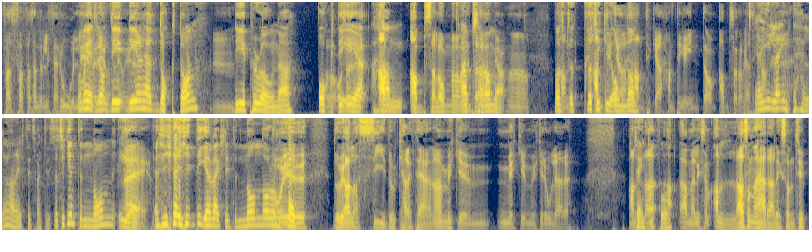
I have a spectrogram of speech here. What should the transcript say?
fast, fast ändå lite rolig Vad heter de? Det, det är den här doktorn, Mm. det är Perona, och, Och- och det är är han... Absalom eller vad han heter. Absalom, ja. Vad, Han- vad, vad tycker vi om dem? Han tycker, han tycker inte om Absalom Jag, Jag gillar är- inte heller han riktigt faktiskt. Jag tycker inte någon är... Nej. Alltså, jag diggar verkligen inte någon av Då de är här... ju, då är ju alla sidokaraktärerna mycket, mycket, mycket roligare alla? Ja men liksom alla såna här liksom typ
